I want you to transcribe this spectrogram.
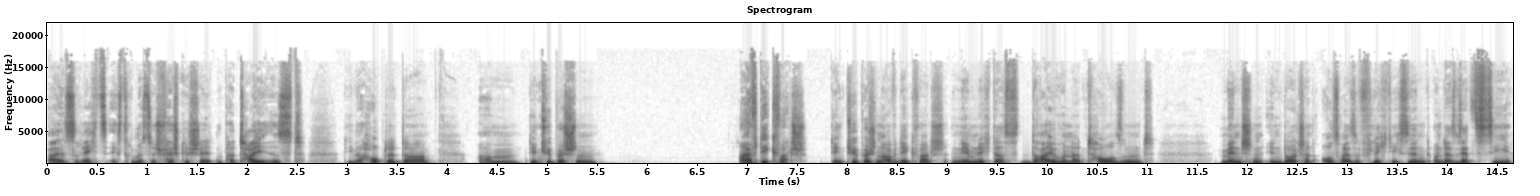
als rechtsextremistisch festgestellten Partei ist, die behauptet da ähm, den typischen AfD-Quatsch. Den typischen AfD-Quatsch, nämlich dass 300.000 Menschen in Deutschland ausreisepflichtig sind und das setzt sie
